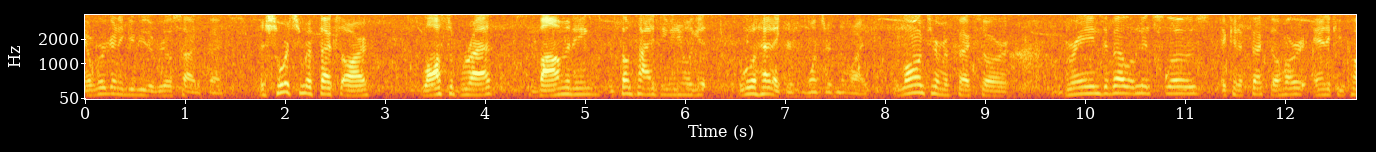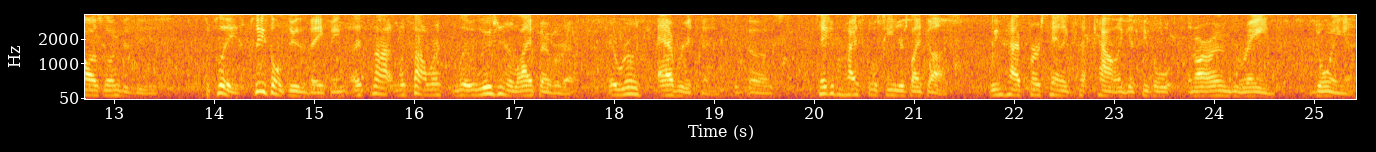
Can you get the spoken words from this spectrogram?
and we're going to give you the real side effects. The short-term effects are loss of breath, vomiting, and sometimes even you'll get a little headache or once or twice. The long-term effects are brain development slows, it can affect the heart, and it can cause lung disease. So please, please don't do the vaping. It's not. It's not worth losing your life over it. It ruins everything. It does. Take it from high school seniors like us. We've had first-hand account against people in our own grade doing it.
